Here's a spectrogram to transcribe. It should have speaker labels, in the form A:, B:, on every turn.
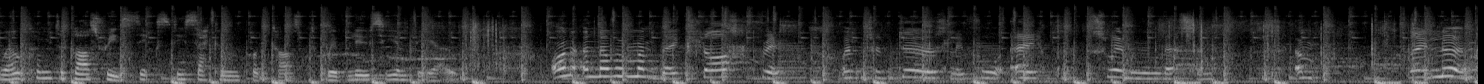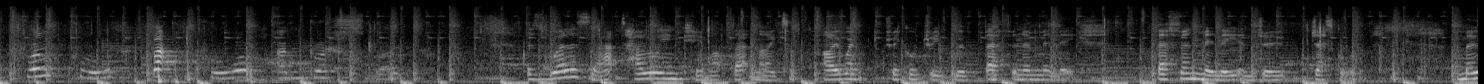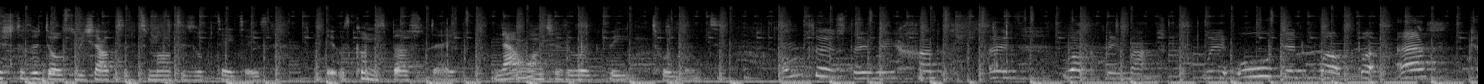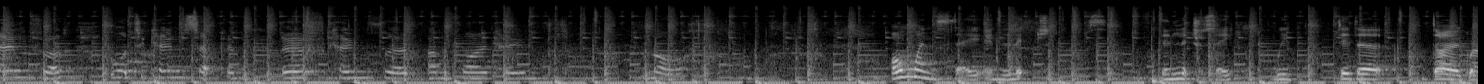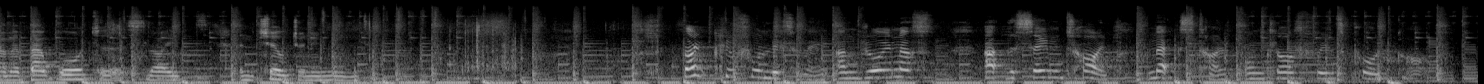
A: Welcome to Class 3's 60 second podcast with Lucy and Theo.
B: On another Monday, Class 3 went to Dursley for a swimming lesson. Um, they learned front crawl, back crawl and breaststroke.
A: As well as that, Halloween came up that night. I went trick or treat with Bethan and Millie. Bethan, Millie, and jo- Jess Gordon. Most of the dolls we shouted tomatoes or potatoes. It was Connor's birthday. Now on to the rugby tournament.
B: On Thursday, we had a rugby match. We all did well, but Air came first, Water came second, Earth came third, and Fire came last.
A: On Wednesday in, lit- in literacy, we did a diagram about water slides and children in need.
B: Thank you for listening and join us at the same time next time on Class 3's podcast.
